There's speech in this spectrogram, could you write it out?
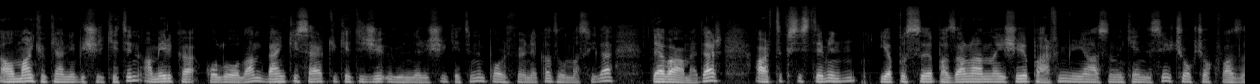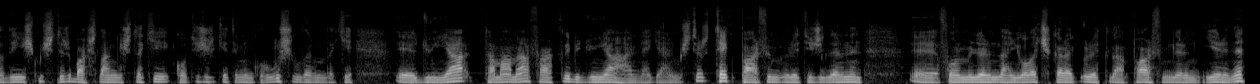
Alman kökenli bir şirketin Amerika kolu olan Benkiser Tüketici Ürünleri şirketinin portföyüne katılmasıyla devam eder. Artık sistemin yapısı, pazar anlayışı, parfüm dünyasının kendisi çok çok fazla değişmiştir. Başlangıçtaki Coty şirketinin kuruluş yıllarındaki e, dünya tamamen farklı bir dünya haline gelmiştir. Tek parfüm üreticilerinin e, formüllerinden yola çıkarak üretilen parfümlerin yerine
